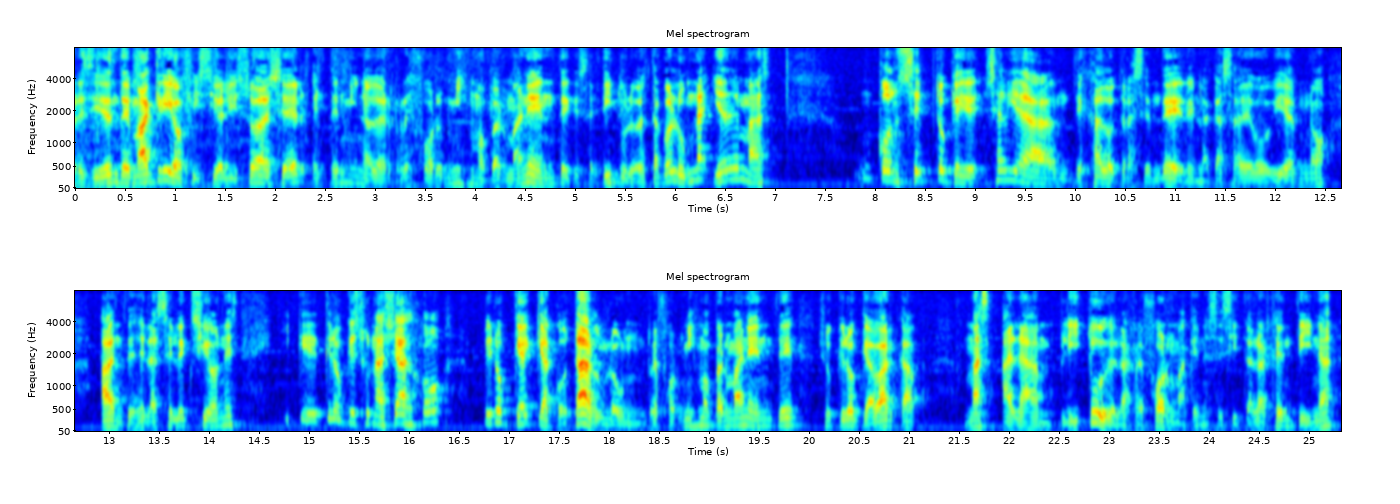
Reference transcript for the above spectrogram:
Presidente Macri oficializó ayer el término de reformismo permanente, que es el título de esta columna, y además un concepto que ya había dejado trascender en la Casa de Gobierno antes de las elecciones y que creo que es un hallazgo, pero que hay que acotarlo. Un reformismo permanente yo creo que abarca más a la amplitud de las reformas que necesita la Argentina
